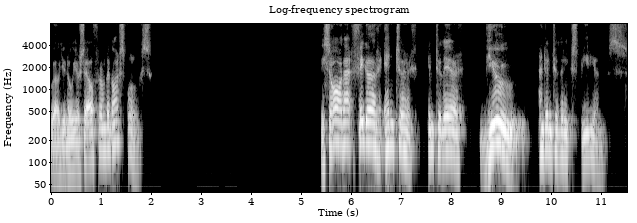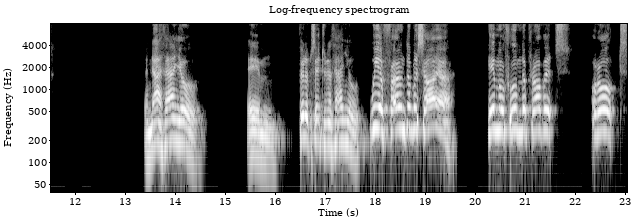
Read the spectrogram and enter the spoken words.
Well, you know yourself from the Gospels. They saw that figure enter into their view and into their experience. And Nathaniel, um, Philip said to Nathaniel, We have found the Messiah, him of whom the prophets wrote.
